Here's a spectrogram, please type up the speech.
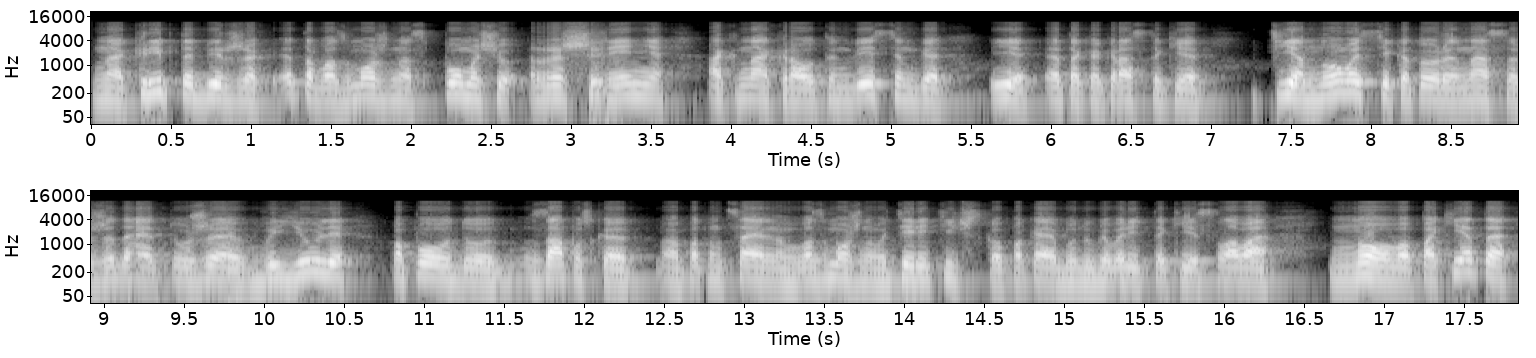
на криптобиржах. Это возможно с помощью расширения окна краудинвестинга. И это как раз таки те новости, которые нас ожидают уже в июле по поводу запуска э, потенциального, возможного, теоретического, пока я буду говорить такие слова, нового пакета,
